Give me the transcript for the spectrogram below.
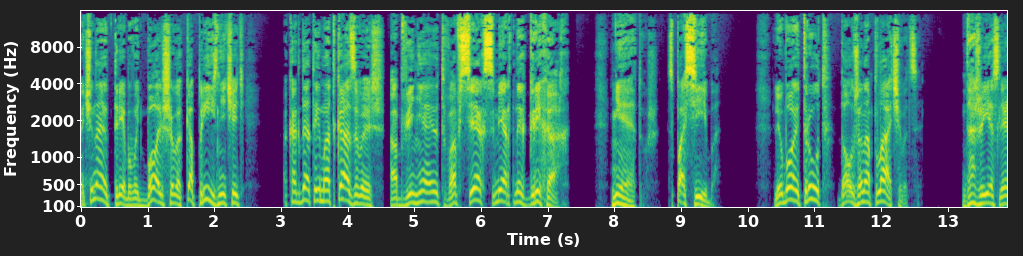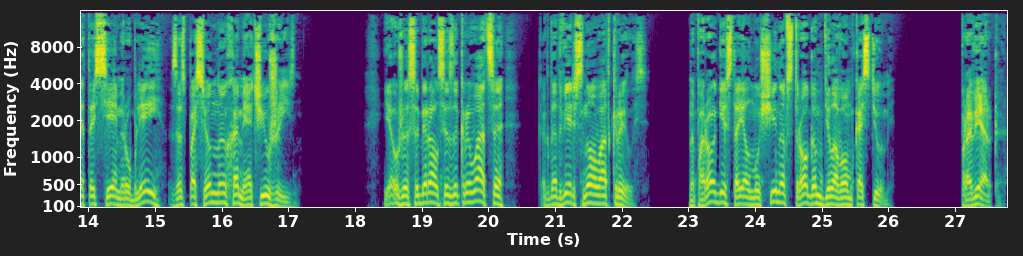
начинают требовать большего, капризничать, а когда ты им отказываешь, обвиняют во всех смертных грехах. Нет уж, спасибо. Любой труд должен оплачиваться, даже если это семь рублей за спасенную хомячью жизнь. Я уже собирался закрываться, когда дверь снова открылась. На пороге стоял мужчина в строгом деловом костюме. «Проверка»,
